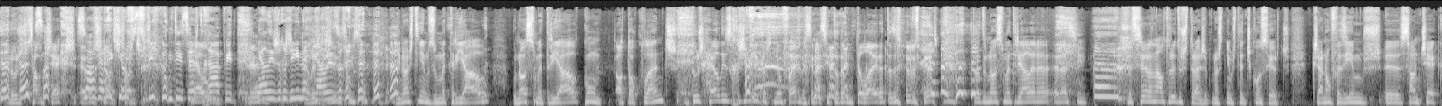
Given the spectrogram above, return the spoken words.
eram os soundchecks. Só eram os agora é que eu sound- percebi quando disseste Hell- rápido. Regina, Elis Elis Regina, sim, Regina. sim. E nós tínhamos o material, o nosso material com autocolantes dos Hellis Regina que eles tinham feito, uma cena assim toda metaleira, estás a ver? Todo o nosso material era, era assim. Mas era na altura dos trajes, porque nós tínhamos tantos concertos que já não fazíamos eh, soundcheck,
